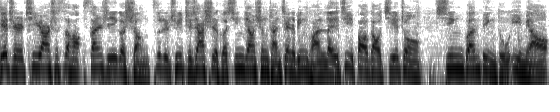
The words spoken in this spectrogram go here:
截止七月二十四号三十一个省自治区直辖市和新疆生产建设兵团累计报告接种新冠病毒疫苗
